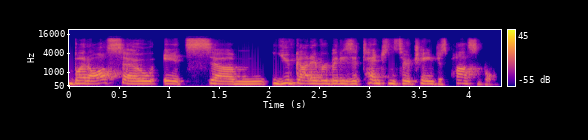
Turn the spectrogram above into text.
but also it's um, you've got everybody's attention so change is possible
